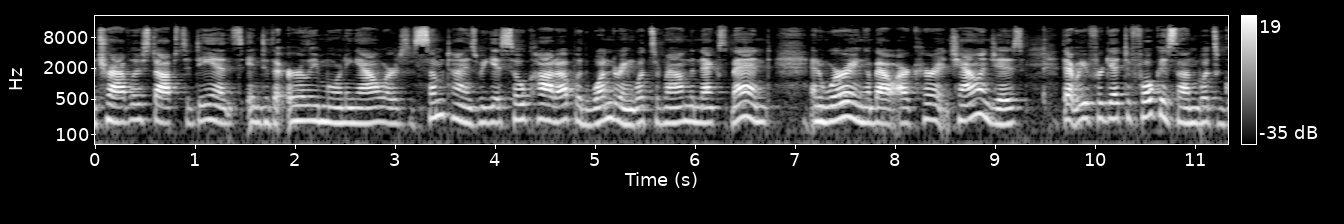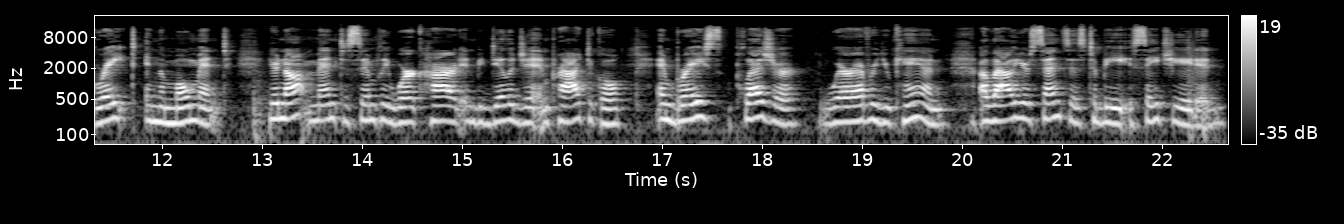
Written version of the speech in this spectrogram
the traveler stops to dance into the early morning hours. Sometimes we get so caught up with wondering what's around the next bend and worrying about our current challenges that we forget to focus on what's great in the moment. You're not meant to simply work hard and be diligent and practical. Embrace pleasure wherever you can. Allow your senses to be satiated.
